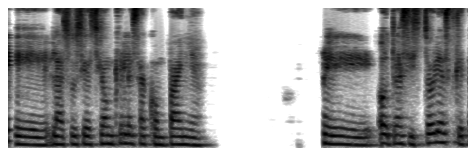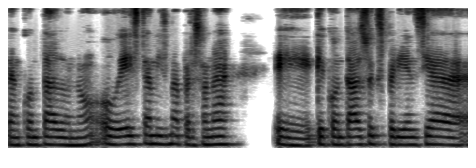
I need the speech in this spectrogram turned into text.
eh, la asociación que les acompaña, eh, otras historias que te han contado, ¿no? O esta misma persona eh, que contaba su experiencia,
